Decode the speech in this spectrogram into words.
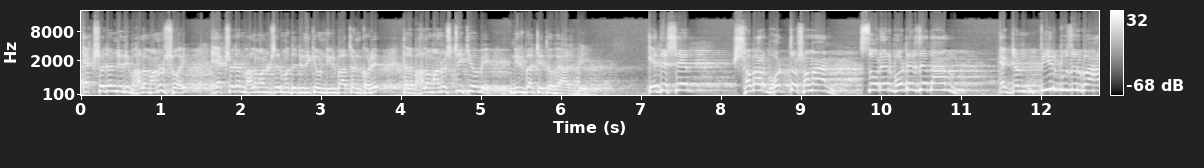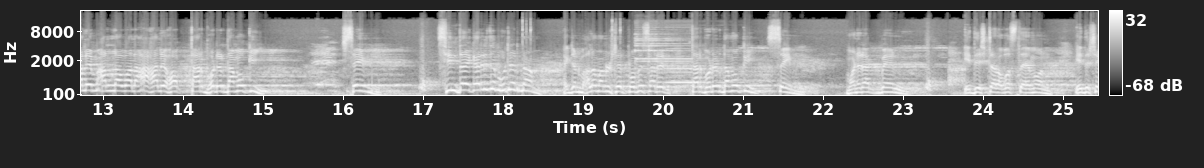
একশো জন যদি ভালো মানুষ হয়, একশো জন ভালো মানুষের মধ্যে যদি কেউ নির্বাচন করে, তাহলে ভালো মানুষটি কি হবে? নির্বাচিত হয়ে আসবে। এদেশের সবার ভোট তো সমান, চোরের ভোটের যে দাম, একজন পীর বুজুর্গ আলেম, আল্লাহওয়ালা আহলে হক, তার ভোটের দামও কি? সেম ছিনতাইকারীর যে ভোটের দাম, একজন ভালো মানুষের প্রফেসরের, তার ভোটের দামও কি সেম মনে রাখবেন, এই দেশটার অবস্থা এমন এদেশে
